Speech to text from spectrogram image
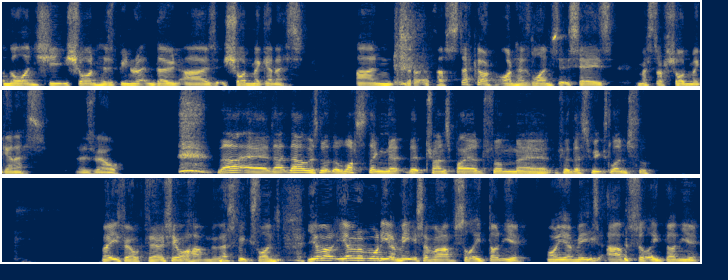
on the lunch sheet, Sean has been written down as Sean McGuinness. And there's a sticker on his lunch that says Mr. Sean McGuinness as well. that uh, that that was not the worst thing that, that transpired from uh, for this week's lunch, though. Might as well tell us what happened at this week's lunch. You ever, you ever one of your mates ever absolutely done you? One of your mates absolutely done you.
